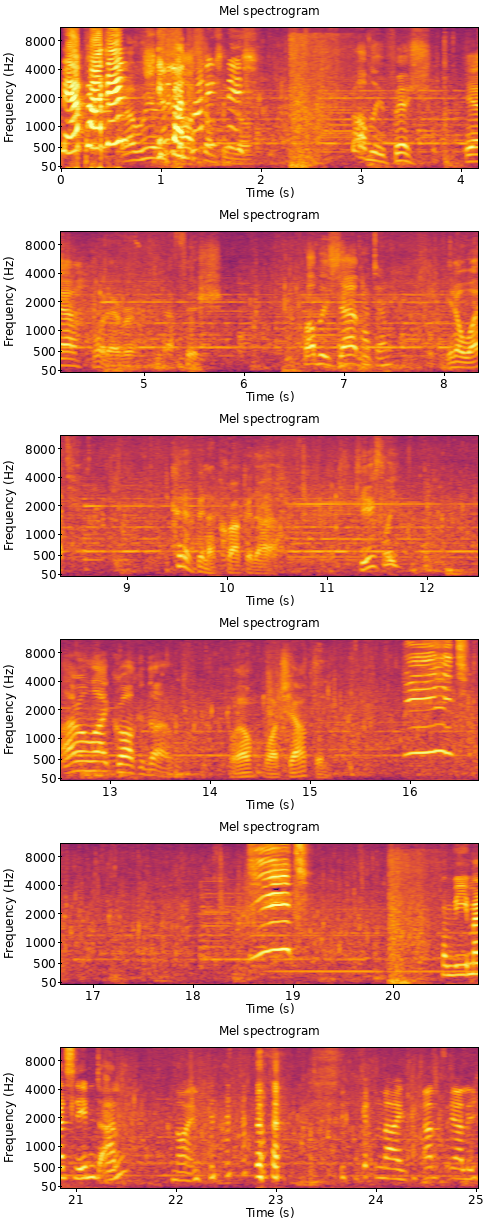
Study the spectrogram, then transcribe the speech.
mehr paddeln. Ich paddel. something, nicht. Probably a fish. Yeah, whatever. A fish. Probably salmon. Warte. You know what? It could have been a crocodile. Seriously? I don't like crocodiles. Well, watch out then. Yeet. Yeet. Kommen wir jemals lebend an? Nein. Nein, ganz ehrlich.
